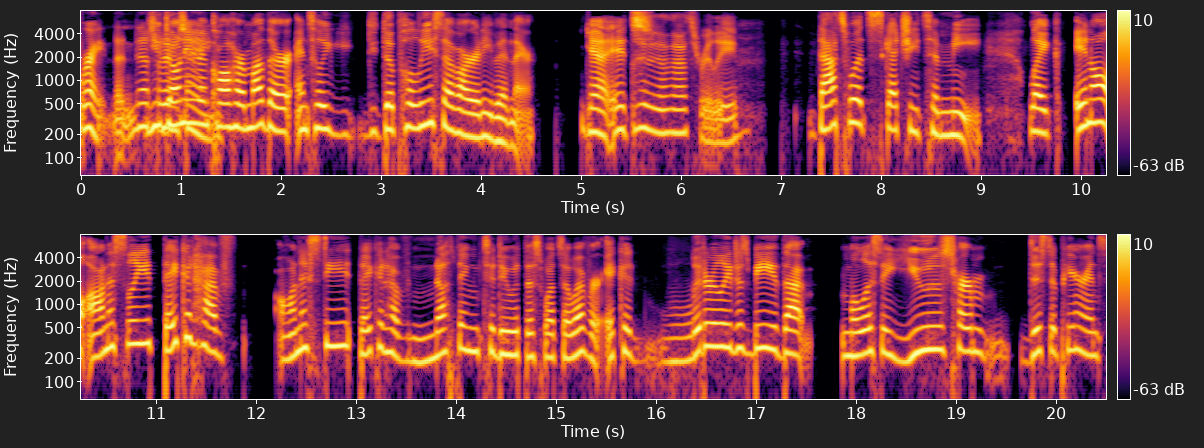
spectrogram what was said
Right. That's you what I'm don't even call her mother until you, the police have already been there. Yeah, it's Yeah, that's really That's what's sketchy to me. Like, in all honesty, they could have honesty, they could have nothing to do with this whatsoever. It could literally just be that Melissa used her disappearance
